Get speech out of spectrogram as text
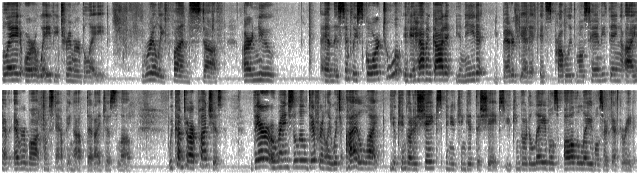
blade, or a wavy trimmer blade really fun stuff. Our new, and the Simply Score tool, if you haven't got it, you need it, you better get it. It's probably the most handy thing I have ever bought from Stampin' Up that I just love. We come to our punches. They're arranged a little differently, which I like. You can go to shapes and you can get the shapes. You can go to labels. All the labels are decorated.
